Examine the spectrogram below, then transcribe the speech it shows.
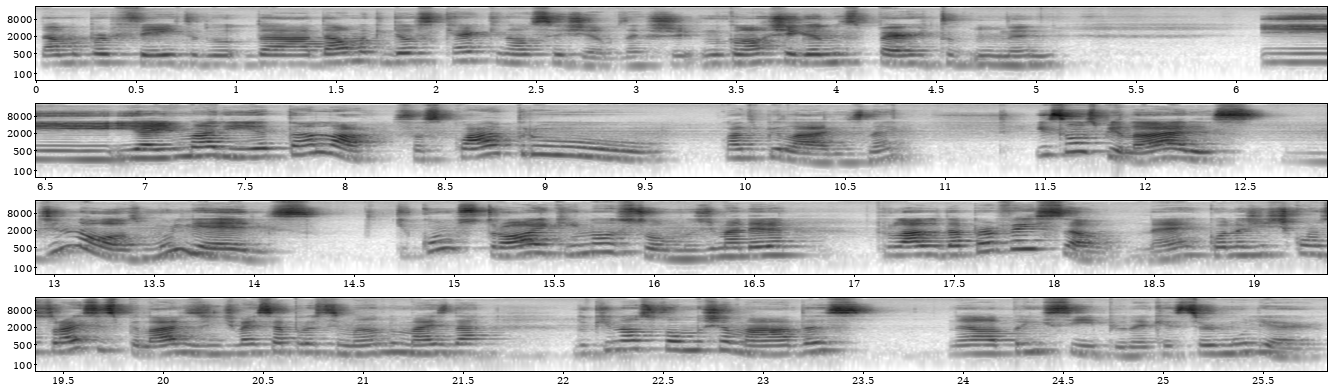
da alma perfeita, do, da, da alma que Deus quer que nós sejamos, né? Que nós chegamos perto, uhum. né? E, e aí Maria tá lá, essas quatro, quatro pilares, né? E são os pilares de nós, mulheres, que constrói quem nós somos de maneira pro lado da perfeição, né? Quando a gente constrói esses pilares, a gente vai se aproximando mais da, do que nós fomos chamadas, né, a princípio, né, que é ser mulher?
